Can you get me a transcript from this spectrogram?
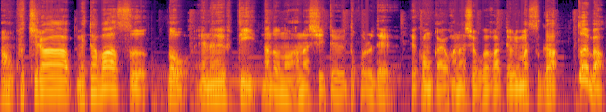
あのこちら、メタバースと NFT などの話というところで、え今回お話を伺っておりますが、例えば、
